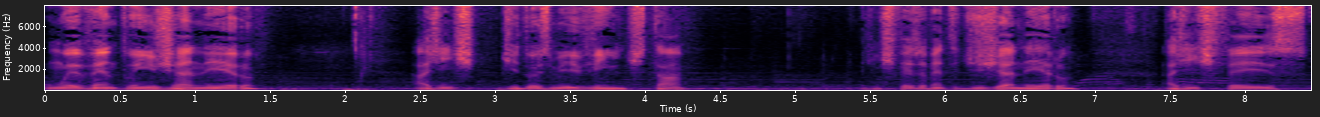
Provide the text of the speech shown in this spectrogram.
um evento em janeiro, a gente de 2020, tá? A gente fez o evento de janeiro. A gente fez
